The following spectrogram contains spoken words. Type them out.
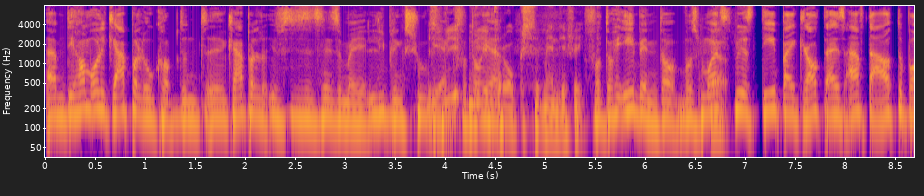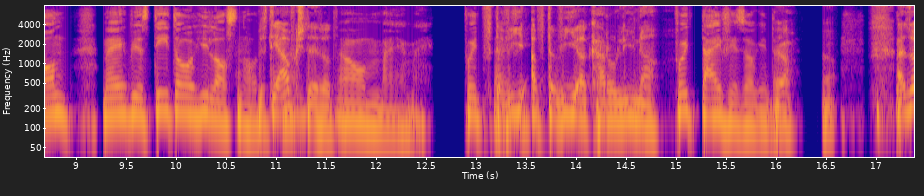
ähm, die haben alle Klapperlo gehabt und äh, Klapperlo ist jetzt nicht so mein Lieblingsschuhwerk. wie, Von wie daher, Crocs im Endeffekt. von da eben, da, was meinst du, wie es die bei Glatteis auf der Autobahn, ne, wie es die da hinlassen hat? Bis die aufgestellt hat. Oh mei, oh mei. Voll Auf der, Teufel, Vi- auf der Via Carolina. voll Teufel, sag ich da. Ja. ja. Also,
